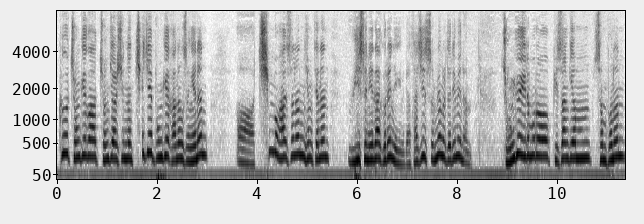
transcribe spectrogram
그 종교가 존재할 수 있는 체제 붕괴 가능성에는 어, 침묵할 수는 형태는 위선이다 그런 얘기입니다. 다시 설명을 드리면은 종교의 이름으로 비상계엄 선포는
